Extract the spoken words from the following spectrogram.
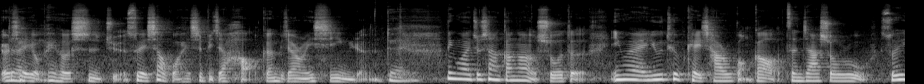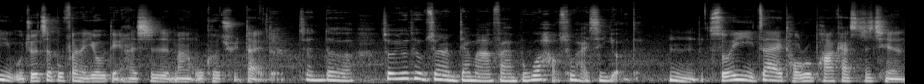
而且有配合视觉，所以效果还是比较好，跟比较容易吸引人。对，另外，就像刚刚有说的，因为 YouTube 可以插入广告，增加收入，所以我觉得这部分的优点还是蛮无可取代的。真的做 YouTube 虽然比较麻烦，不过好处还是有的。嗯，所以在投入 Podcast 之前，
